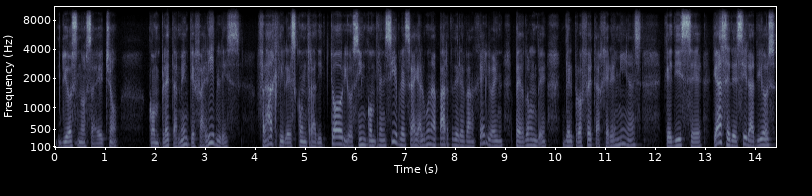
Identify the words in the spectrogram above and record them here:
Dios nos ha hecho completamente falibles, frágiles, contradictorios, incomprensibles. Hay alguna parte del Evangelio, en, perdón, de, del profeta Jeremías, que dice, que hace decir a Dios,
